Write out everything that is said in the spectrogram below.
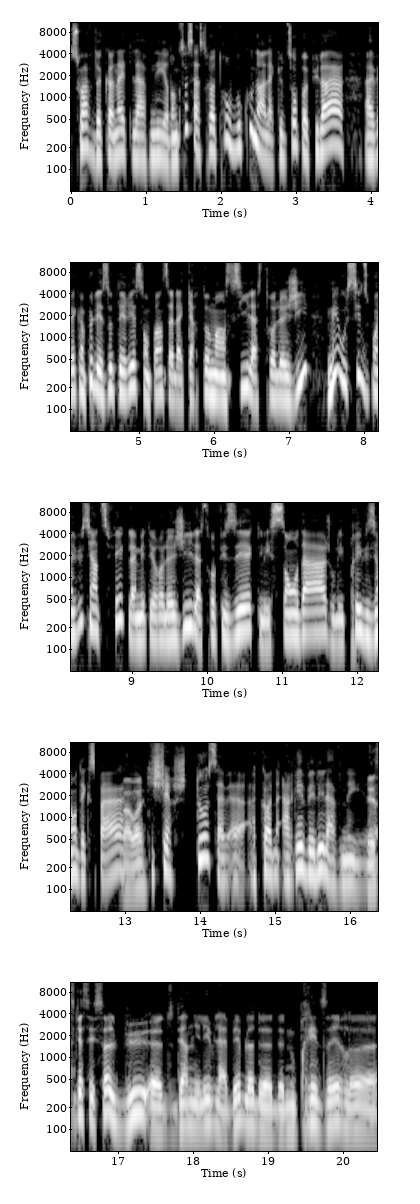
soif de connaître l'avenir. Donc ça, ça se retrouve beaucoup dans la culture populaire avec un peu l'ésotérisme. On pense à la cartomancie, l'astrologie, mais aussi du point de vue scientifique, la météorologie, l'astrophysique, les sondages ou les prévisions d'experts Ben ouais. qui cherchent tous à, révéler l'avenir. Est-ce que c'est ça le but euh, du dernier livre de la Bible, là, de, de nous prédire là, euh,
